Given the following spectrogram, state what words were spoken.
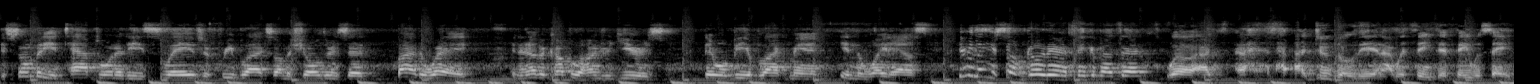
if somebody had tapped one of these slaves or free blacks on the shoulder and said, by the way, in another couple of hundred years, there will be a black man in the White House. You ever let yourself go there and think about that? Well, I, I, I do go there, and I would think that they would say,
